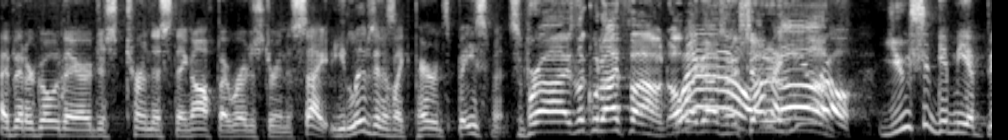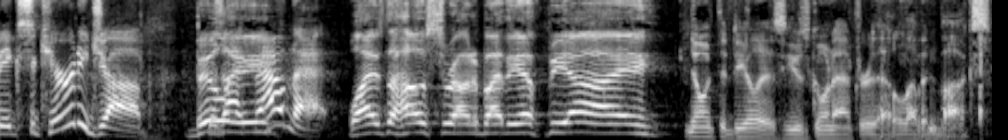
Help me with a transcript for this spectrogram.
I better go there, just turn this thing off by registering the site. He lives in his like parents' basement. Surprise! Look what I found. Oh my gosh! I Wow, shut I'm it a off. hero. You should give me a big security job. 'Cause Billy, I found that. Why is the house surrounded by the FBI? know what the deal is? He was going after that 11 bucks.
